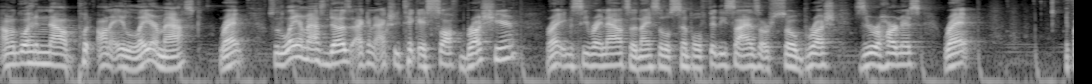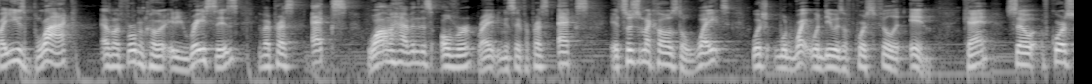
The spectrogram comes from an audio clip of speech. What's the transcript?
I'm gonna go ahead and now put on a layer mask, right? So the layer mask does, I can actually take a soft brush here, right? You can see right now it's a nice little simple 50 size or so brush, zero hardness, right? If I use black as my foreground color, it erases. If I press X while I'm having this over, right, you can say if I press X, it switches my colors to white, which what white would do is, of course, fill it in. Okay, so of course,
